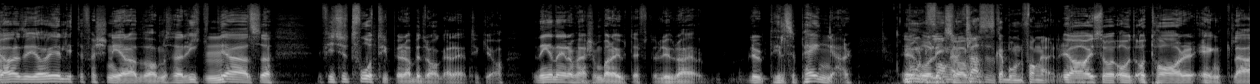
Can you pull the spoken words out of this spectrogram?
jag, jag är lite fascinerad av dem. Så här, riktiga, alltså, det finns ju två typer av bedragare tycker jag. Den ena är de här som bara är ute efter att lura, lura till sig pengar. Eh, Bondfångare, liksom- klassiska bondfångare. Ja, så, och, och tar enkla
